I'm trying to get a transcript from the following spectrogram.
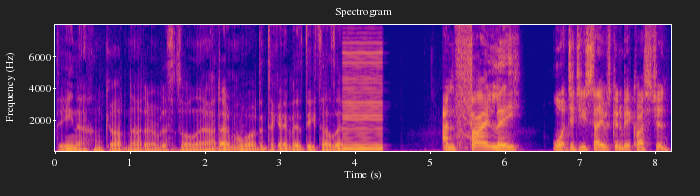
Dina. Oh God, no, I don't remember this at all. No, I don't. Oh, I didn't take any of those details in. And finally, what did you say was going to be a question?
